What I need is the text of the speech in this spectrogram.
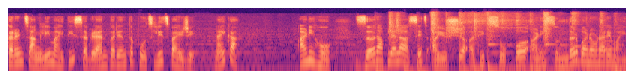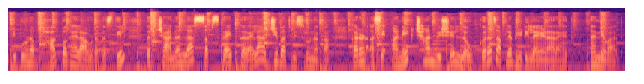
कारण चांगली माहिती सगळ्यांपर्यंत पोचलीच पाहिजे नाही का? आणि हो जर आपल्याला असेच आयुष्य अधिक सोपं आणि सुंदर बनवणारे माहितीपूर्ण भाग बघायला आवडत असतील तर चॅनलला सबस्क्राईब करायला अजिबात विसरू नका कारण असे अनेक छान विषय लवकरच आपल्या भेटीला येणार आहेत. धन्यवाद.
